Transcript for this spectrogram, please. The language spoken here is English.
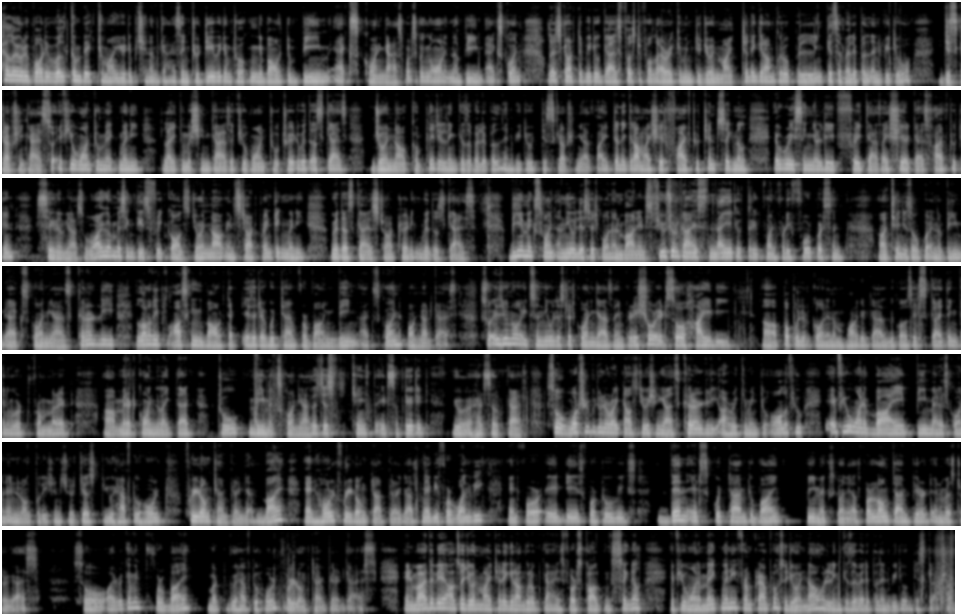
hello everybody. Welcome back to my youtube channel guys. And today video i'm talking about BeamX coin guys. What's going on in the BeamX coin? Let's start the video guys. First of all i recommend to join my telegram group. Link is available in video description guys. So if you want to make money like a machine guys if you want to trade with us guys join now. Complete link is available in video description guys. I telegram i share 5 to 10 signal every single day free guys. I share guys 5 to 10 signal guys. Why you're missing these free calls? Join now and start printing money with us guys. Start trading with us guys. BeamX coin a new listed coin on binance. Future guys negative 3.44 percent uh, changes occur in the BeamX coin yes currently a lot of people asking about that is it a good time for buying BeamX coin or not guys? So as you know it's a new listed coin guys. I'm pretty sure it's so highly uh, popular coin in the market guys because it's I think convert from merit uh, merit coin like that to BeamX coin yes it's just changed it's updated your heads up guys. So what should we do in a right now situation guys? Currently i recommend to all of you if you want to buy BeamX coin in long positions you just you have to hold for long time period guys. Buy and hold for long time period guys. Maybe for one week and for eight days for two weeks then it's good time to buy BeamX coin guys for long time period investor guys. So i recommend for buy but you have to hold for a long time period guys. And by the way also join my telegram group guys for scalping signal. If you want to make money from crypto so join now. Link is available in video description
